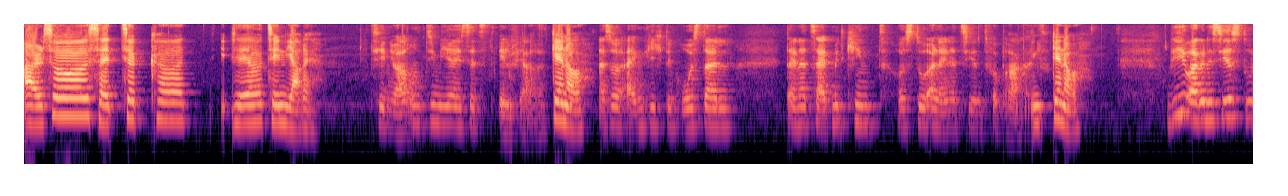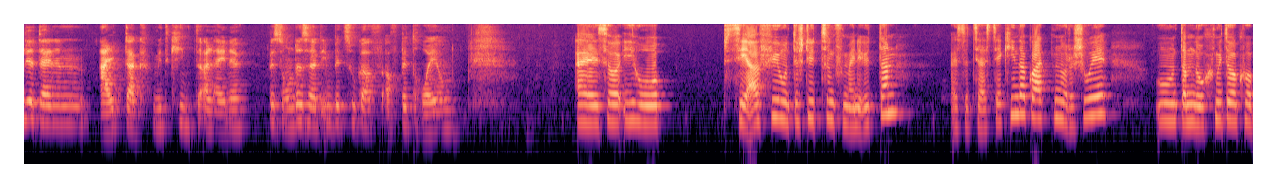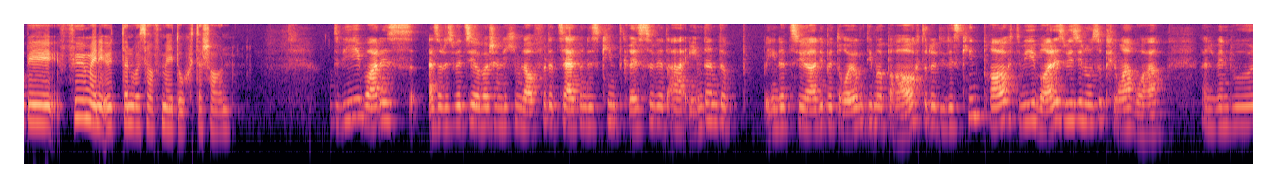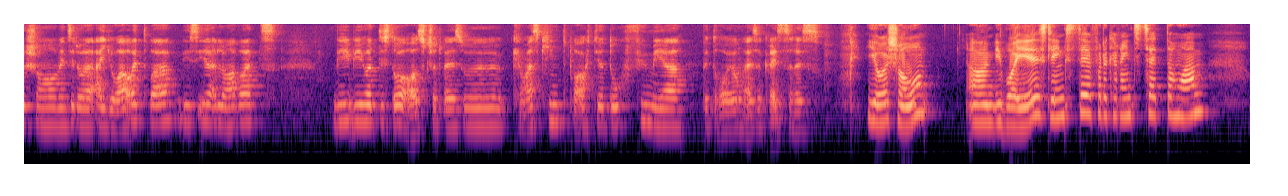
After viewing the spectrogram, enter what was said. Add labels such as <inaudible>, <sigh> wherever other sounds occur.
Also seit circa ja, zehn Jahre. Zehn Jahre und die Mia ist jetzt elf Jahre. Genau. Also eigentlich den Großteil deiner Zeit mit Kind hast du alleinerziehend verbracht. Genau. Wie organisierst du dir deinen Alltag mit Kind alleine, besonders halt in Bezug auf, auf Betreuung? Also ich habe sehr viel Unterstützung von meinen Eltern. Also zuerst der Kindergarten oder Schule und am Nachmittag habe ich viel meine Eltern, was auf meine Tochter schauen. Und wie war das, also das wird sich ja wahrscheinlich im Laufe der Zeit, wenn das Kind größer wird, auch ändern. Da ändert sich ja auch die Betreuung, die man braucht oder die das Kind braucht. Wie war das, wie sie noch so klein war? Weil wenn du schon, wenn sie da ein Jahr alt war, wie sie allein wart, wie, wie hat das da ausgeschaut? Weil so ein kleines Kind braucht ja doch viel mehr Betreuung als ein größeres. Ja, schon. Ähm, ich war eh das längste von der Karenzzeit daheim.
